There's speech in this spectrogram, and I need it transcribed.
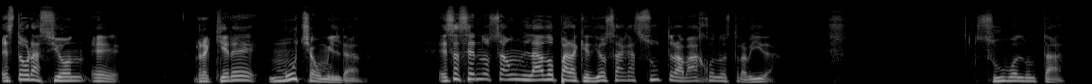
Esta oración eh, requiere mucha humildad. Es hacernos a un lado para que Dios haga su trabajo en nuestra vida, su voluntad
